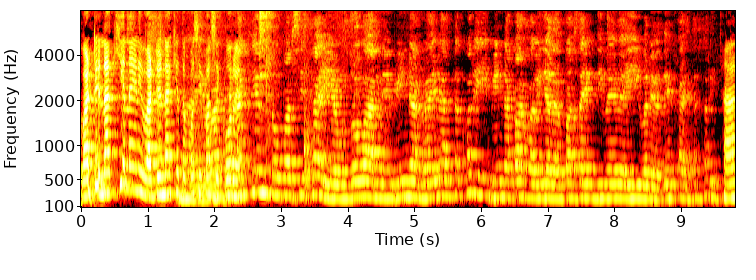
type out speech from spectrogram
વાટે નાખીએ ને એની વાટે નાખીએ તો પછી પાછી કોરે. નાખીએ ને તો પાછી થાય. એવું ગવાર ને ભીંડા ને વાવ્યા તો ખરી. ભીંડા પારવા ગયા પાછા એક દી વાવ્યા ઈ વરે દેખાય તો ખરી. હા.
